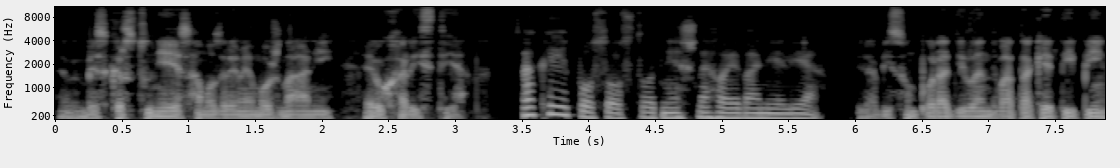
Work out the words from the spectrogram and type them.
Bez krstu nie je samozrejme možná ani Eucharistia. Aké je posolstvo dnešného Evanielia? Ja by som poradil len dva také typy.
